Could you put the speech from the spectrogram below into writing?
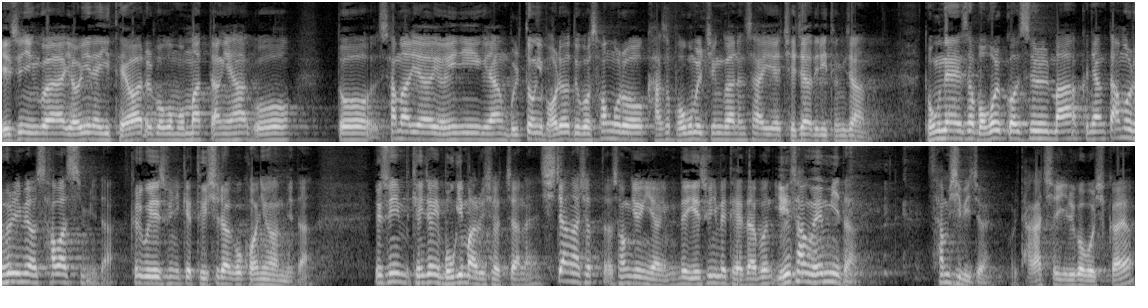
예수님과 여인의 이 대화를 보고 못마땅해 하고 또 사마리아 여인이 그냥 물동이 버려두고 성으로 가서 복음을 증거하는 사이에 제자들이 등장. 동네에서 먹을 것을 막 그냥 땀을 흘리며 사왔습니다. 그리고 예수님께 드시라고 권유합니다. 예수님 굉장히 목이 마르셨잖아요. 시장하셨다 성경 이야기입니다. 예수님의 대답은 예상 외입니다. 32절. 우리 다 같이 읽어보실까요?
